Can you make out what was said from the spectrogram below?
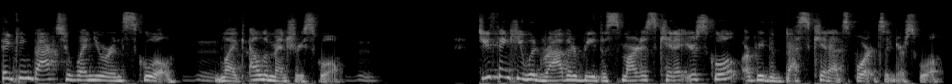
thinking back to when you were in school, mm-hmm. like elementary school, mm-hmm. do you think you would rather be the smartest kid at your school or be the best kid at sports in your school?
